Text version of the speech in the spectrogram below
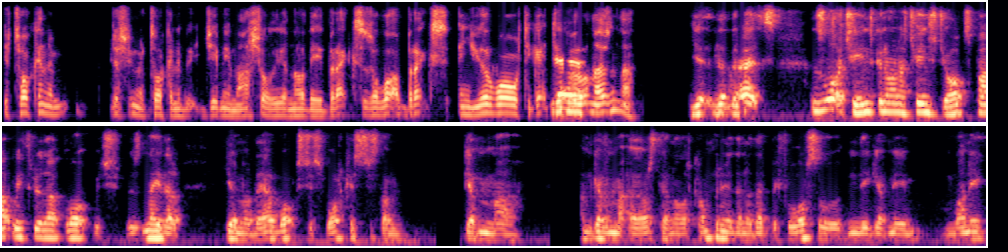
You're talking just when we're talking about Jamie Marshall here and all the bricks. There's a lot of bricks in your wall to get to yeah. isn't there? Yeah, there is. There's a lot of change going on. I changed jobs partway through that block, which was neither here nor there. Work's just work. It's just I'm giving my I'm giving my hours to another company than I did before. So they give me money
